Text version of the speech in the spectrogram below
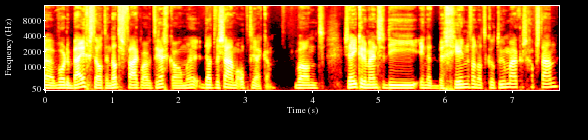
eh, worden bijgesteld, en dat is vaak waar we terechtkomen, dat we samen optrekken. Want zeker de mensen die in het begin van dat cultuurmakerschap staan,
